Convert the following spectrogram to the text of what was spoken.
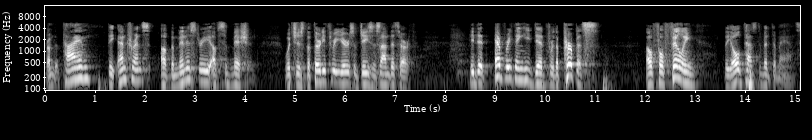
From the time the entrance of the ministry of submission, which is the 33 years of Jesus on this earth, he did everything he did for the purpose of fulfilling the Old Testament demands.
